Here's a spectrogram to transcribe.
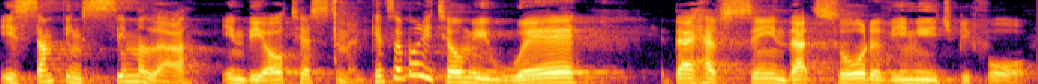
is something similar in the Old Testament. Can somebody tell me where they have seen that sort of image before?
